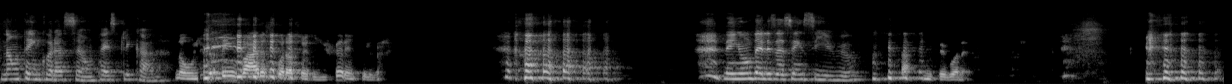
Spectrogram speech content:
Não tem coração, tá explicado. Não, o Libra tem vários corações diferentes, Libra. Nenhum deles é sensível. Tá, me pegou nessa.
